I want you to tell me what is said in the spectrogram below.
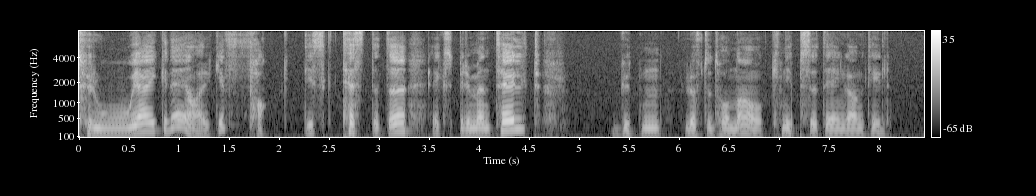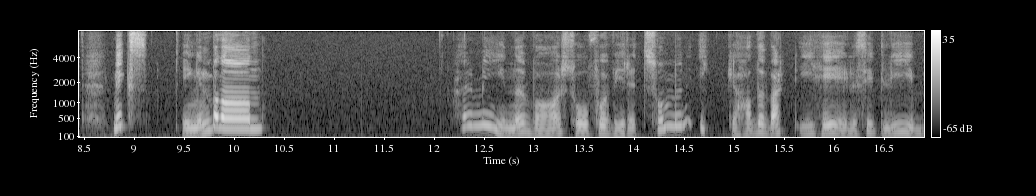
tror jeg ikke det. Jeg har ikke faktisk testet det eksperimentelt. Gutten løftet hånda og knipset en gang til. Niks. Ingen banan. Hermine var så forvirret som hun ikke hadde vært i hele sitt liv.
